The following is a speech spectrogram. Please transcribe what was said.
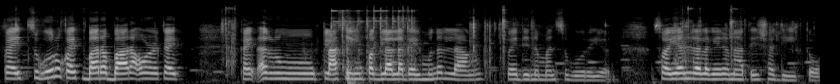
Kahit siguro kahit bara-bara or kahit kahit anong klaseng paglalagay mo na lang, pwede naman siguro yun. So, ayan, lalagay na natin siya dito.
